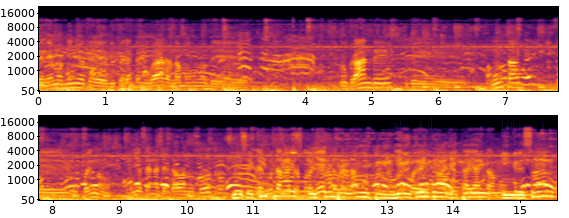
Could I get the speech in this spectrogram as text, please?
tenemos niños de diferentes lugares, andamos unos de Cruz Grande, de Punta, que bueno, ellos se han acercado a nosotros, les gusta nuestro proyecto, ¿verdad? Y pues 9.30 ya ahorita ya pueden estamos ingresar.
